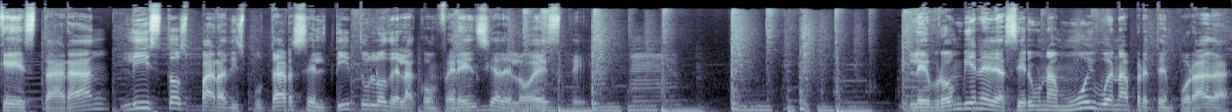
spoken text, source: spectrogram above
que estarán listos para disputarse el título de la Conferencia del Oeste. LeBron viene de hacer una muy buena pretemporada.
